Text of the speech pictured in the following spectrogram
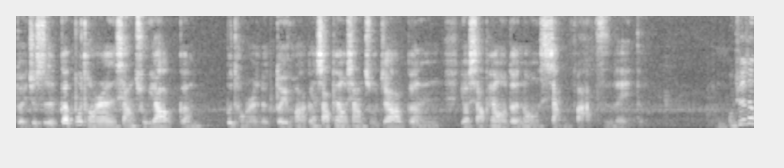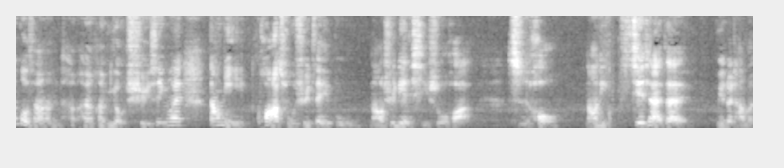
对，就是跟不同人相处要跟。不同人的对话，跟小朋友相处就要跟有小朋友的那种想法之类的。嗯、我觉得这个过程很很很有趣，是因为当你跨出去这一步，然后去练习说话之后，然后你接下来再面对他们，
